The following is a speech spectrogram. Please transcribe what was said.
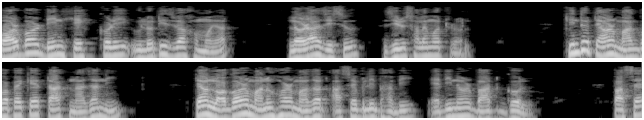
পৰ্বৰ দিন শেষ কৰি উলটি যোৱা সময়ত লৰা যীশু জিৰচালেমত ৰল। কিন্তু তেওঁৰ মাক বাপেকে তাক নাজানি তেওঁ লগৰ মানুহৰ মাজত আছে বুলি ভাবি এদিনৰ বাট গল। পাছে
